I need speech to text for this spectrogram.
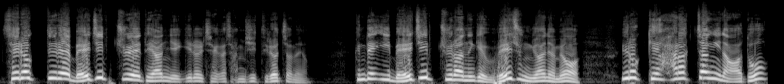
세력들의 매집주에 대한 얘기를 제가 잠시 드렸잖아요. 근데 이 매집주라는 게 왜 중요하냐면 이렇게 하락장이 나와도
